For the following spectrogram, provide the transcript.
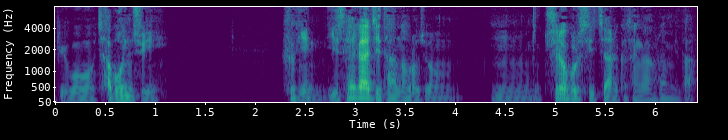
그리고 자본주의, 흑인, 이 세 가지 단어로 좀, 음, 추려볼 수 있지 않을까 생각을 합니다.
